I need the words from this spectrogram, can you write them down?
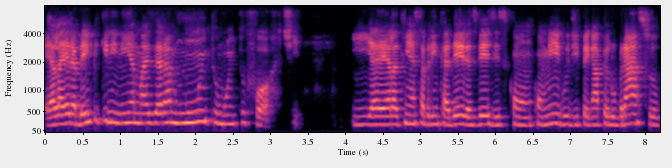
Ela era bem pequenininha, mas era muito, muito forte. E ela tinha essa brincadeira, às vezes, com, comigo, de pegar pelo braço,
